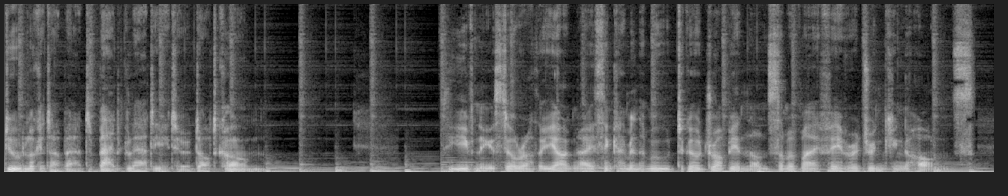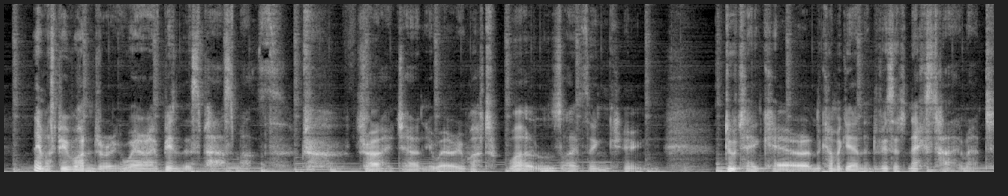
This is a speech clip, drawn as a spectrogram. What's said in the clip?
Do look it up at badgladiator.com. The evening is still rather young. I think I'm in the mood to go drop in on some of my favorite drinking haunts. They must be wondering where I've been this past month. Dry January, what was I thinking? Do take care and come again and visit next time at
